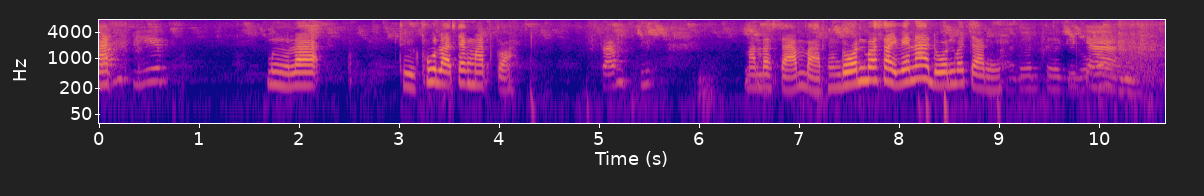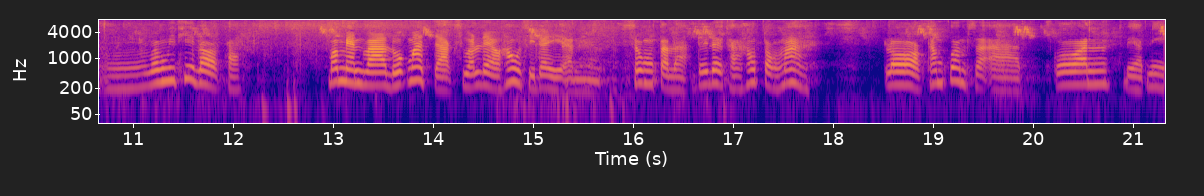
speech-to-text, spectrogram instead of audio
มัด สามสิบมือละถือคู่ละจักมัดก่อน สามสิบมันละสามบาทโดนบ่ใส่เวลาโดนบ่จ้านี่โดนเตือนจ้าอืมเบิ่งวิธีลอกค่ะบ่แม่นว่าลกมาจากสวนแล้วเฮาสิได้อันส่งตลาดได้เลยค่ะเฮาต้องมาลอกทำความสะอาดก่อนแบบนี้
